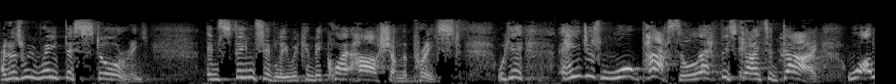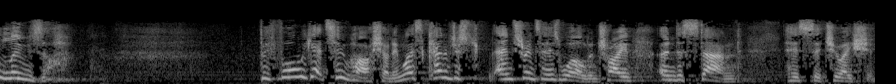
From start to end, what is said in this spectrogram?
And as we read this story, instinctively we can be quite harsh on the priest. Can, he just walked past and left this guy to die. What a loser. Before we get too harsh on him, let's kind of just enter into his world and try and understand his situation.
